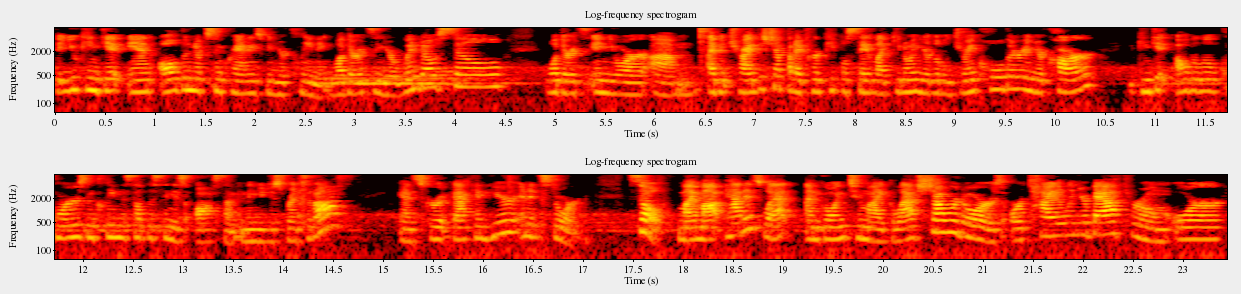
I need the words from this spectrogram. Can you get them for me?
that you can get in all the nooks and crannies when you're cleaning, whether it's in your windowsill, whether it's in your, um, I haven't tried this yet, but I've heard people say like, you know, in your little drink holder in your car, you can get all the little corners and clean this up. This thing is awesome. And then you just rinse it off and screw it back in here and it's stored. So my mop pad is wet. I'm going to my glass shower doors or tile in your bathroom or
